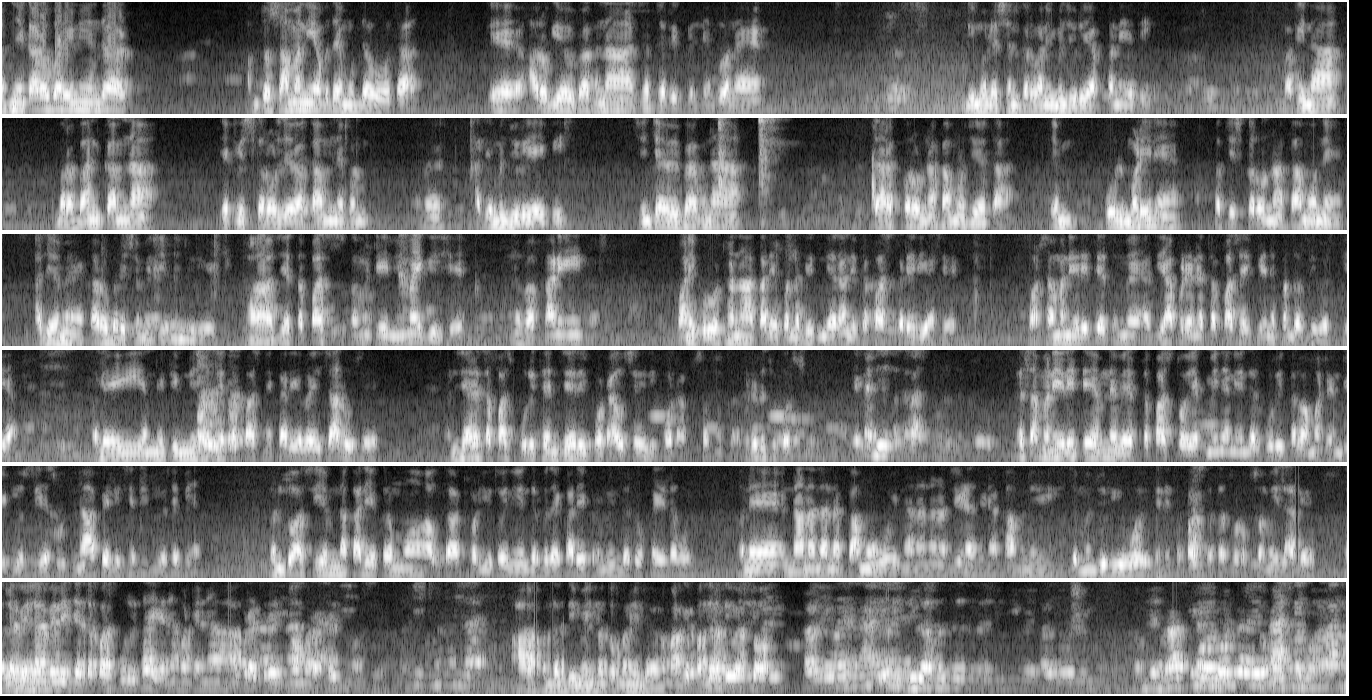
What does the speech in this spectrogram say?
આજની કારોબારીની અંદર આમ તો સામાન્ય બધા મુદ્દાઓ હતા કે આરોગ્ય વિભાગના જર્જરિત બિલ્ડિંગોને ડિમોલેશન કરવાની મંજૂરી આપવાની હતી. બાકીના અમારા બાંધકામના એકવીસ કરોડ જેવા કામને પણ આજે મંજૂરી આપી. સિંચાઈ વિભાગના ચારક કરોડના કામો જે હતા એમ કુલ મળીને પચીસ કરોડના કામોને આજે અમે કારોબારી સમિતિએ મંજૂરી આપી. હા, જે તપાસ કમિટી નિમાઈ ગઈ છે અને વકાણી પાણી પુરવઠાના કાર્યપાલક ઇજનેર આની તપાસ કરી રહ્યા છે પણ સામાન્ય રીતે તમે હજી આપણે એને તપાસ આપી અને પંદર દિવસ થયા. એટલે એ એમની ટીમની સાથે તપાસની કાર્યવાહી ચાલુ છે, અને જ્યારે તપાસ પૂરી થઈને જે રિપોર્ટ આવશે, એ રિપોર્ટ આપણે રજૂ કરશું. સામાન્ય રીતે એમને તપાસ તો એક મહિનાની અંદર પૂરી કરવા માટે ડીડીઓ શ્રીએ સૂચના આપેલી છે, ડીડીઓ સાહેબે. પરંતુ આ સીએમના કાર્યક્રમ આવતા અઠવાડિયું તો એની અંદર બધા કાર્યક્રમની અંદર રોકાયેલા હોય. અને નાના નાના કામો હોય, નાના નાના ઝીણા ઝીણા કામની જે મંજૂરી હોય તેની તપાસ કરતાં થોડોક સમય લાગે. એટલે વહેલા વહેલી જે તપાસ પૂરી થાય, એના માટેના આપણે પ્રયત્નો, અમારા પ્રયત્નો હશે હા પંદર દી મહિનો તો ગણી લેવાનો, કારણ કે પંદર દિવસ તો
